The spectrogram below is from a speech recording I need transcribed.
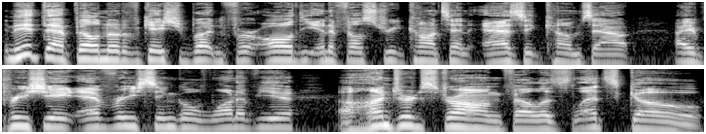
and hit that bell notification button for all the NFL Street content as it comes out. I appreciate every single one of you. A hundred strong, fellas. Let's go.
